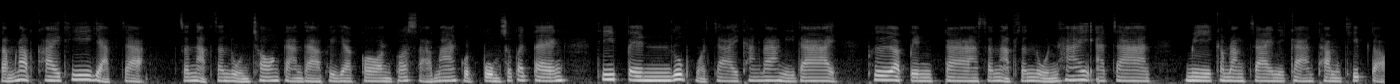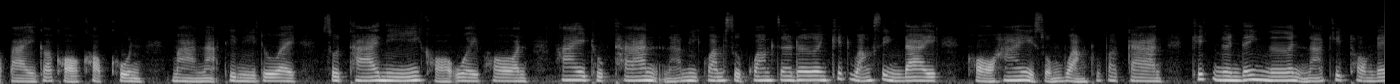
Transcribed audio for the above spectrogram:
สำหรับใครที่อยากจะ สนับสนุนช่องการดาพยากรณ์ก็สามารถกดปุ่มซุปเปอร์แตงที่เป็นรูปหัวใจข้างล่างนี้ได้ เพื่อเป็นการสนับสนุนให้อาจารย์ มีกำลังใจในการทำคลิปต่อไป ก็ขอขอบคุณมาณที่นี้ด้วย สุดท้ายนี้ขออวยพร ให้ทุกท่านนะมีความสุขความเจริญ คิดหวังสิ่งใด ขอให้สมหวังทุกประการ คิดเงินได้เงินนะคิดทองได้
